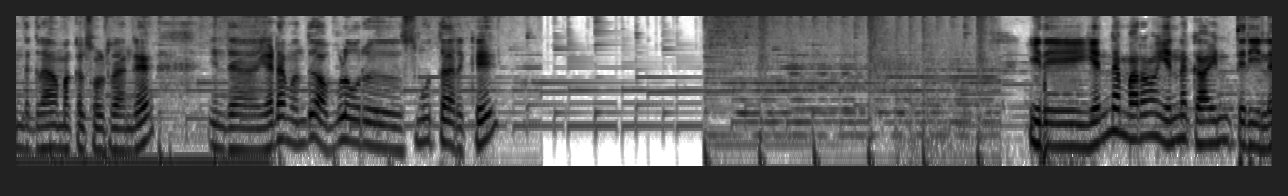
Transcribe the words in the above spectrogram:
இந்த கிராம மக்கள் சொல்கிறாங்க இந்த இடம் வந்து அவ்வளோ ஒரு ஸ்மூத்தாக இருக்குது இது என்ன மரம் என்ன காயின்னு தெரியல.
